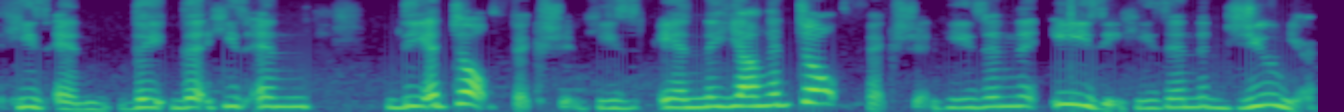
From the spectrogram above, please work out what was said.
he's in the, the he's in the adult fiction he's in the young adult fiction he's in the easy he's in the junior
